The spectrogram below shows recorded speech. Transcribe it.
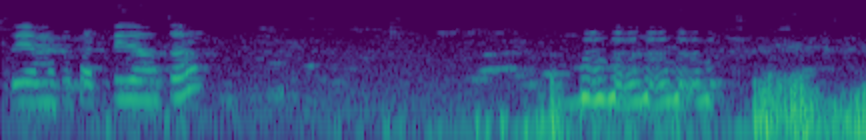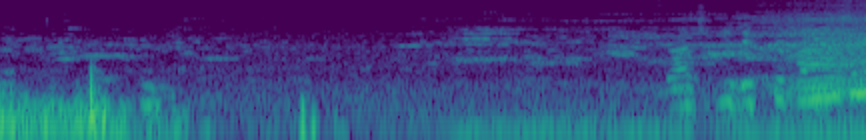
তুই আমাকে পাপ্পি দাও তো নাচগুলো দেখতে লাগে না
